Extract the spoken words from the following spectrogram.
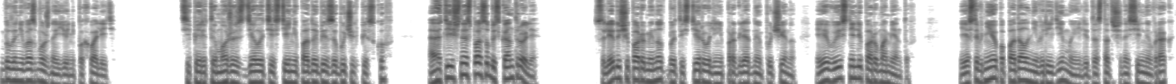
было невозможно ее не похвалить. Теперь ты можешь сделать из тени подобие зыбучих песков? Отличная способность контроля. В следующие пару минут мы тестировали непроглядную пучину и выяснили пару моментов. Если в нее попадал невредимый или достаточно сильный враг,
